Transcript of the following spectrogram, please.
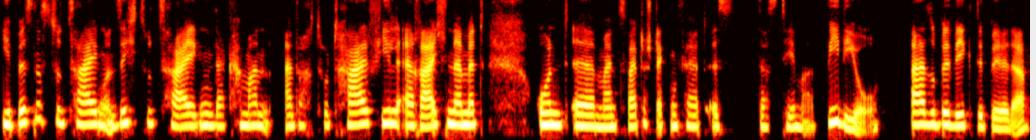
ihr Business zu zeigen und sich zu zeigen. Da kann man einfach total viel erreichen damit. Und äh, mein zweites Steckenpferd ist das Thema Video. Also bewegte Bilder,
